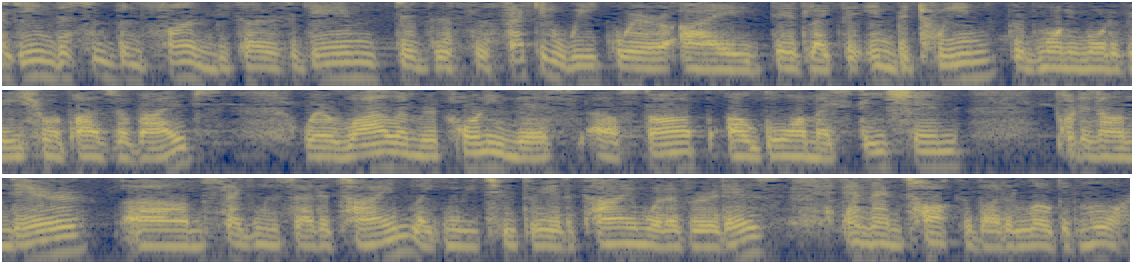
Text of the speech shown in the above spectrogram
again, this has been fun because again, did this the second week where I did like the in between Good Morning Motivation with Positive Vibes, where while I'm recording this, I'll stop, I'll go on my station, put it on there, um, segments at a time, like maybe two, three at a time, whatever it is, and then talk about it a little bit more.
